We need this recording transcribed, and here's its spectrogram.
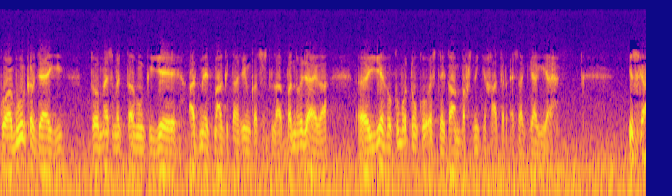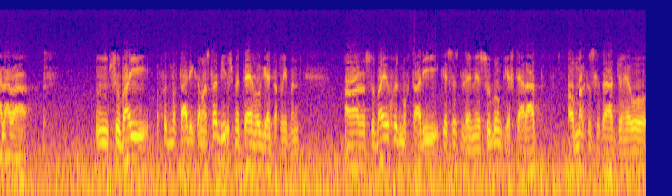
کو عبور کر جائے گی، تو میں سمجھتا ہوں کہ یہ عدم اعتماد کی تحریم کا سلسلہ بند ہو جائے گا۔ یہ حکومتوں کو استحکام بخشنے کی خاطر ایسا کیا گیا ہے۔ اس کے علاوہ صوبائی خود مختاری کا مسئلہ بھی اس میں طے ہو گیا تقریباً۔ اور صوبائی خود مختاری کے سلسلے میں صوبوں کے اختیارات اور مرکز کے تحت جو ہے وہ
